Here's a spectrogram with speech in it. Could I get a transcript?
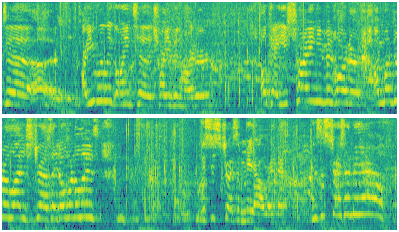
to? Uh, are you really going to try even harder? Okay, he's trying even harder. I'm under a lot of stress. I don't want to lose. This is stressing me out right now. This is stressing me out.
